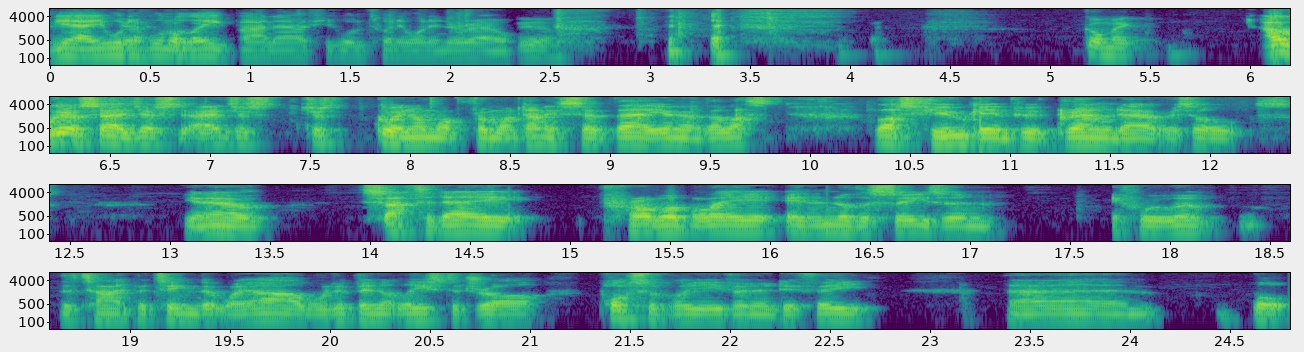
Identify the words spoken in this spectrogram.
Yeah, you would have won the on. league by now if you'd won 21 in a row. Yeah. Go, Mick. I was going to say just, uh, just, just going on what, from what Danny said there. You know, the last, last few games we've ground out results. You know, Saturday probably in another season, if we were the type of team that we are, would have been at least a draw, possibly even a defeat. Um, but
